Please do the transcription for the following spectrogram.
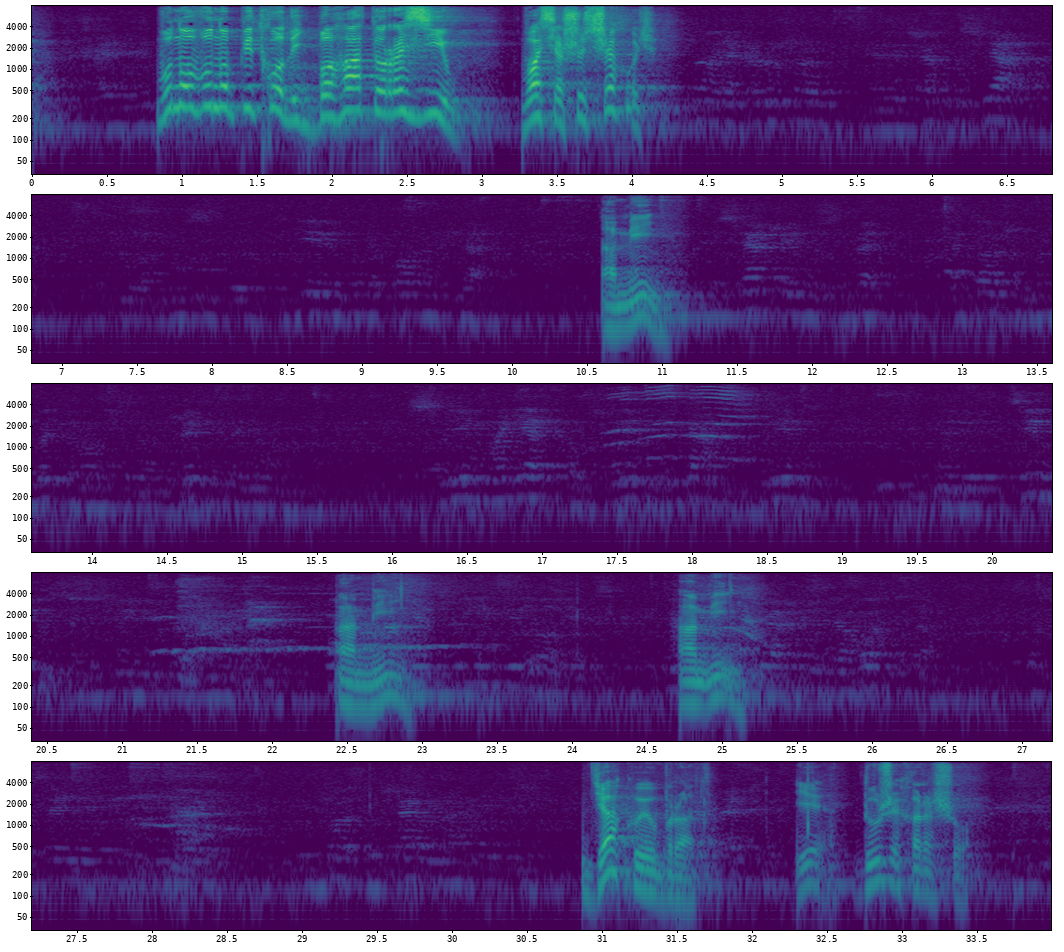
Воно воно підходить багато разів. Вася, щось ще хоче? Амінь. Амінь. Амінь. Дякую, брат. Є, дуже хорошо.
